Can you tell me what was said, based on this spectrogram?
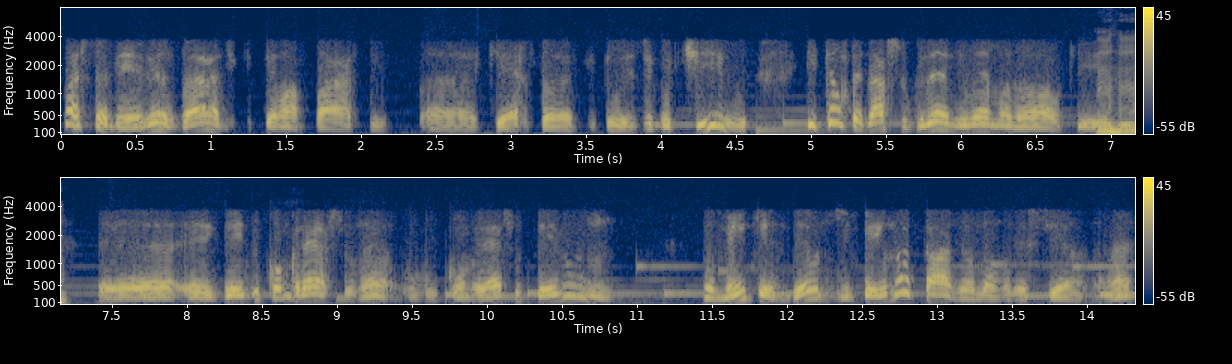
Mas também é verdade que tem uma parte uh, que é do executivo e tem um pedaço grande, né, Manuel, que uhum. é, vem do Congresso, né? O Congresso teve um, no meu entender, um desempenho notável ao longo desse ano, né?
